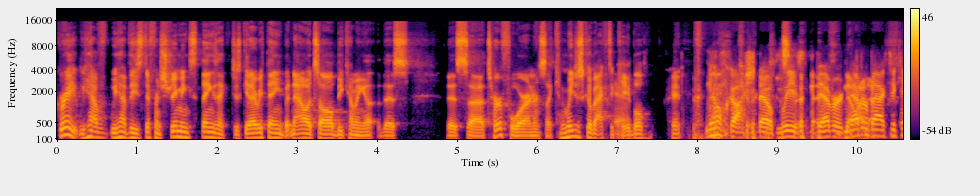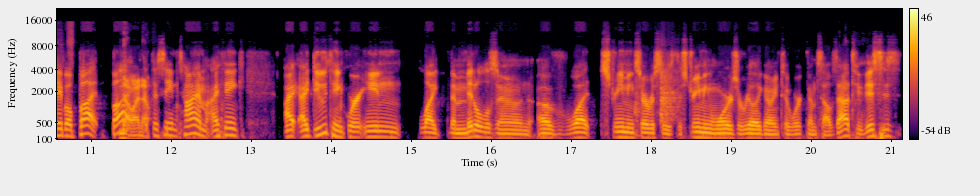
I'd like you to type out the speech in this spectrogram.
great we have we have these different streaming things i can just get everything. But now it's all becoming a, this this uh turf war and it's like can we just go back to Yeah. cable? No, gosh, no, please, never, No, never back to cable. But, but No, at the same time, I think, I, I do think we're in like the middle zone of what streaming services, the streaming wars, are really going to work themselves out to. This is,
